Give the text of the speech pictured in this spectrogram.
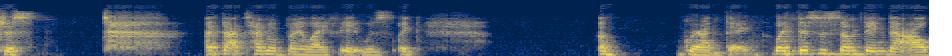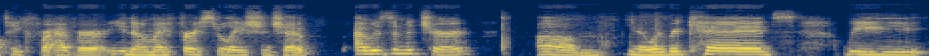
just at that time of my life it was like a grand thing like this is mm-hmm. something that i'll take forever you know my first relationship i was immature um you know we were kids we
